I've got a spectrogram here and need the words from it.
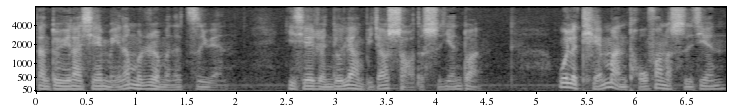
但对于那些没那么热门的资源，一些人流量比较少的时间段，为了填满投放的时间，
